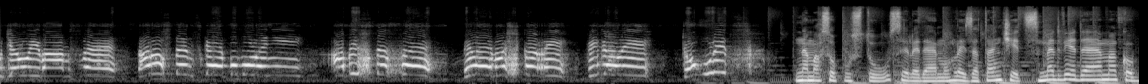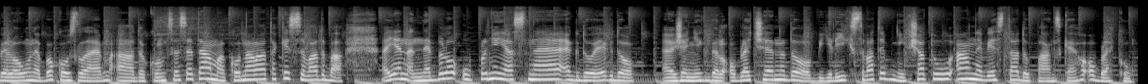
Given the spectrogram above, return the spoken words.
Uděluji vám své starostenské povolení, abyste se, milé maškary, vydali do ulic na masopustu si lidé mohli zatančit s medvědem, kobylou nebo kozlem a dokonce se tam konala taky svatba. Jen nebylo úplně jasné, kdo je kdo. Ženich byl oblečen do bílých svatebních šatů a nevěsta do pánského obleku.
